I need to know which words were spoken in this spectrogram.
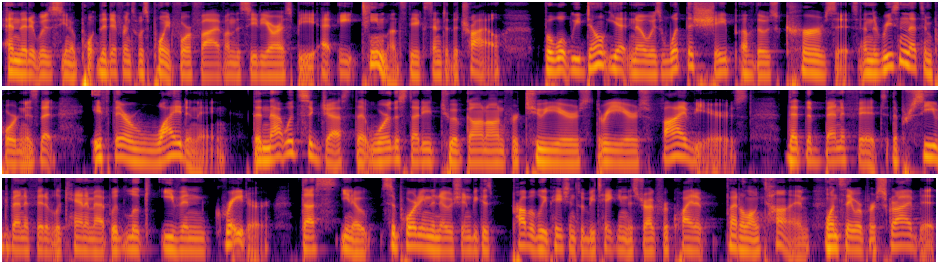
and that it was, you know, po- the difference was 0.45 on the CDRSB at 18 months, the extent of the trial. But what we don't yet know is what the shape of those curves is. And the reason that's important is that if they're widening, then that would suggest that were the study to have gone on for two years, three years, five years, that the benefit, the perceived benefit of lecanemab would look even greater. Thus, you know, supporting the notion because probably patients would be taking this drug for quite a quite a long time once they were prescribed it.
